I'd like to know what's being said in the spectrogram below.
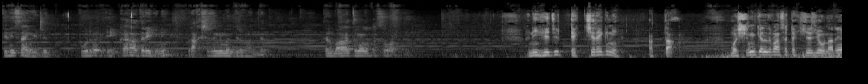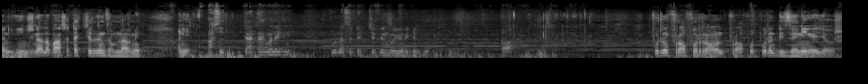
त्यांनी सांगितले पूर्ण एका रात्री की नाही राक्षसांनी मंदिर बांधलं. तर बघा तुम्हाला कसं वाटतं आणि हे जे टेक्चर आहे की नाही आत्ता. मशीन केलं तर पण असं टेक्चर होणार नाही आणि इंजिनाला पण असं टेक्चर देऊन जमणार नाही. आणि असं त्या टायमाला आहे की नाही पूर्ण असं टेक्चर देऊन वगैरे केलं हां. पूर्ण प्रॉपर राऊंड प्रॉपर पूर्ण डिझायनिंग आहे याच्यावर.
